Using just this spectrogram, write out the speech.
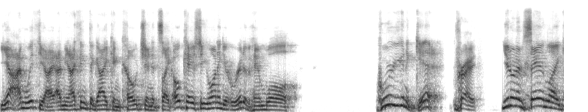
yeah, I'm with you. I, I, mean, I think the guy can coach, and it's like, okay, so you want to get rid of him? Well, who are you going to get? Right. You know what I'm saying? Like,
